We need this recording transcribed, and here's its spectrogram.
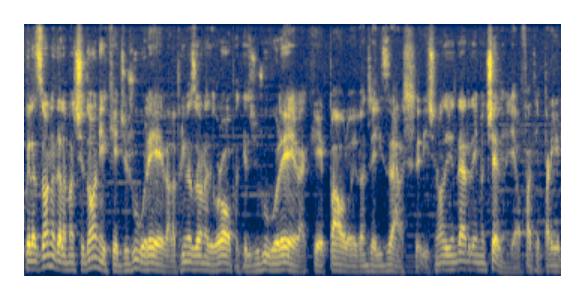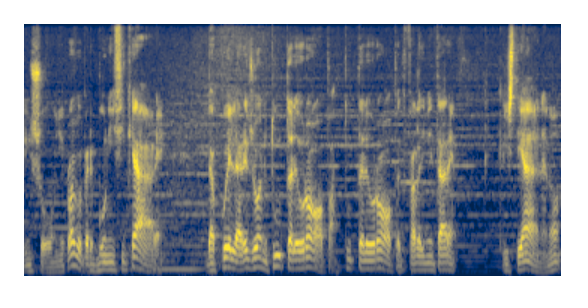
quella zona della Macedonia che Gesù voleva, la prima zona d'Europa che Gesù voleva che Paolo evangelizzasse, dice no devi andare dai Macedoni, li ha fatti apparire in sogni, proprio per bonificare da quella regione tutta l'Europa, tutta l'Europa, per farla diventare cristiana, no?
